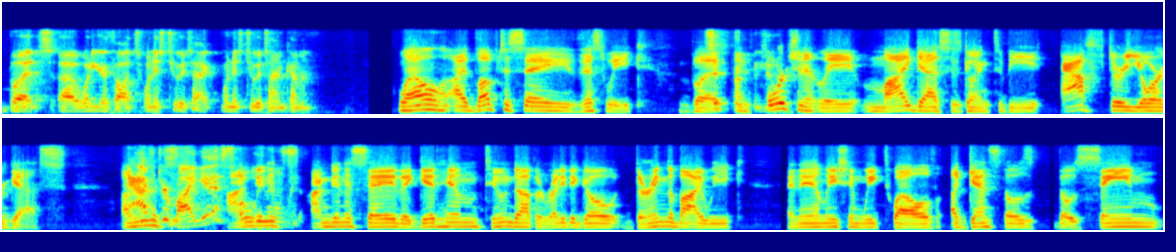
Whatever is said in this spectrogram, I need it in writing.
But uh, what are your thoughts? When is two attack? When is Tua time coming? Well, I'd love to say this week, but unfortunately, my guess is going to be after your guess. I'm after gonna, my guess, I'm Holy gonna. I'm gonna say they get him tuned up and ready to go during the bye week, and they unleash him week 12 against those those same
